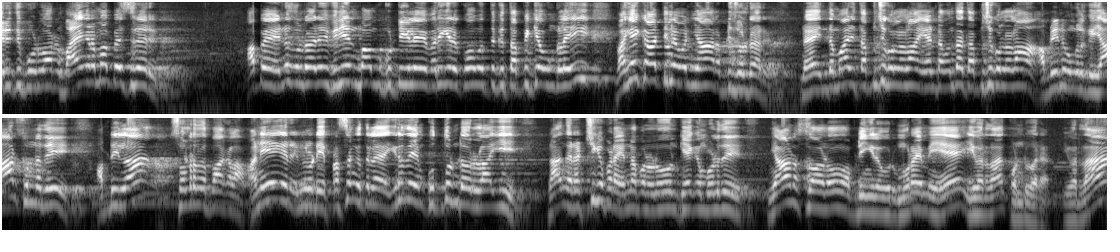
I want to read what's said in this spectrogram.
எரித்து போடுவார். பயங்கரமா பேசுறாரு. அப்ப என்ன சொல்றாரு? விரியன் பாம்பு குட்டிகளே வருகிற கோபத்துக்கு தப்பிக்க உங்களை வகை காட்டினவன் யார் அப்படின்னு சொல்றாரு. நான் இந்த மாதிரி தப்பிச்சு கொள்ளலாம் என்கிட்ட வந்தா தப்பிச்சு கொள்ளலாம் அப்படின்னு உங்களுக்கு யார் சொன்னது? அப்படிலாம் சொல்றதை பார்க்கலாம். அநேகர் இவனுடைய பிரசங்கத்துல இருதயம் குத்துண்டவர்களாகி நாங்க ரட்சிக்கப்பட என்ன பண்ணணும்னு கேட்கும் பொழுது ஞானஸ்தானம் அப்படிங்கிற ஒரு முறைமையை இவர் தான் கொண்டு வரார் இவர் தான்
